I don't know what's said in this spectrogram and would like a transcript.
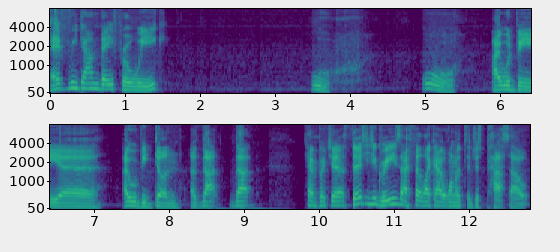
Every damn day for a week. Ooh. Ooh. I would be uh I would be done at that that temperature. 30 degrees, I felt like I wanted to just pass out.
